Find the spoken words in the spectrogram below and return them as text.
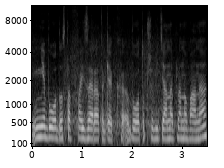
nie było dostaw Pfizera, tak jak było to przewidziane, planowane.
